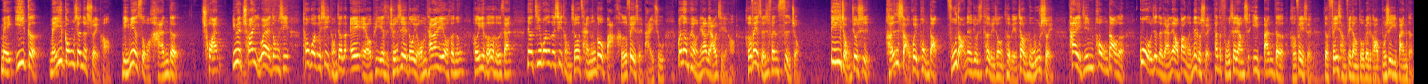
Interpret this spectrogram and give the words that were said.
每一个每一公升的水哈里面所含的川。因为川以外的东西，透过一个系统叫做 ALPS，全世界都有，我们台湾也有核能核一、核二、核三，要经过那个系统之后，才能够把核废水排出。观众朋友，你要了解哈，核废水是分四种，第一种就是很少会碰到，福岛那个就是特别中的特别，叫卤水，它已经碰到了过热的燃料棒的那个水，它的辐射量是一般的核废水的非常非常多倍的高，不是一般的。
